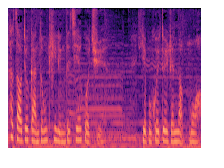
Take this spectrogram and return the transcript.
他早就感动涕零的接过去，也不会对人冷漠。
